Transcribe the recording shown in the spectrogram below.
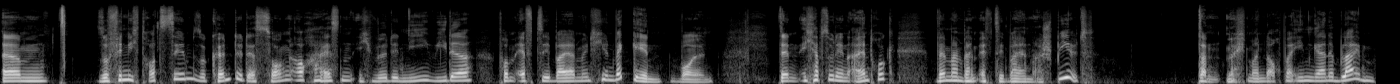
Ähm, so finde ich trotzdem, so könnte der Song auch heißen, ich würde nie wieder vom FC Bayern München weggehen wollen. Denn ich habe so den Eindruck, wenn man beim FC Bayern mal spielt, dann möchte man auch bei ihnen gerne bleiben.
